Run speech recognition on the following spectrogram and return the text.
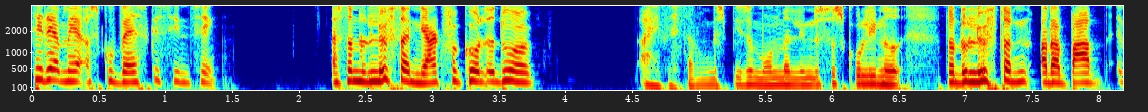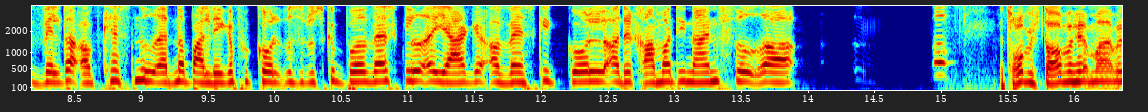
det der med at skulle vaske sine ting. Altså, når du løfter en jakke fra gulvet, du har... Ej, hvis der er nogen, der spiser morgenmad lige nu, så skru lige ned. Når du løfter den, og der bare vælter opkast ned af den, og bare ligger på gulvet, så du skal både vaske jakke og vaske gulv, og det rammer dine egne fødder. Jeg tror, vi stopper her, Maja.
